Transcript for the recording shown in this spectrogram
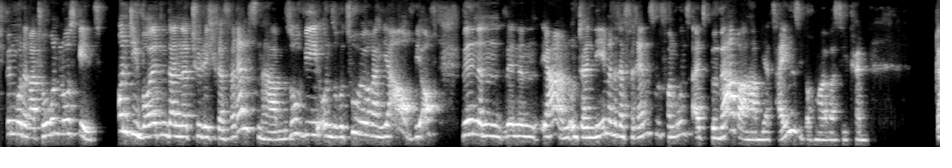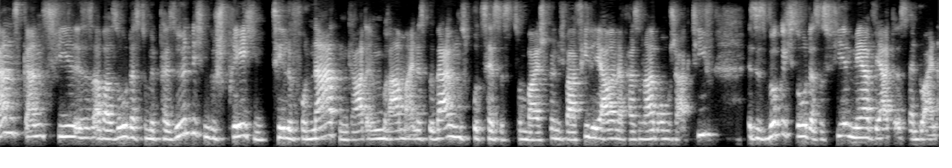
ich bin Moderatorin, los geht's. Und die wollten dann natürlich Referenzen haben, so wie unsere Zuhörer hier auch. Wie oft will ein, will ein, ja, ein Unternehmen Referenzen von uns als Bewerber haben? Ja, zeigen Sie doch mal, was Sie können. Ganz, ganz viel ist es aber so, dass du mit persönlichen Gesprächen, Telefonaten, gerade im Rahmen eines Bewerbungsprozesses zum Beispiel, und ich war viele Jahre in der Personalbranche aktiv, ist es wirklich so, dass es viel mehr wert ist, wenn du einen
